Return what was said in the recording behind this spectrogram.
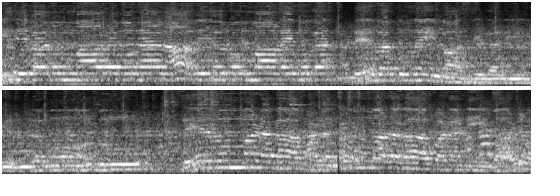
சீரிவரும் மாறமுக நாவியரும் மாலை முக தேவ துணை வாசிகரி என்ற மோதும் சேரும் அழகா பழகும் அழகா பழனி வாழும்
